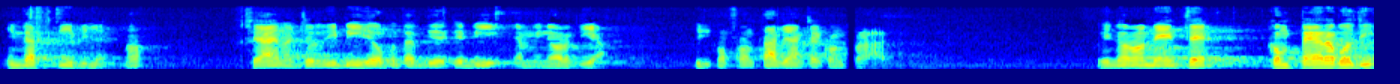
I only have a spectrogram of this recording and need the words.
invertibile. No? Se A è maggiore di B, devo poter dire che B è minore di A, quindi confrontarli anche al contrario. Quindi normalmente comparable di,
